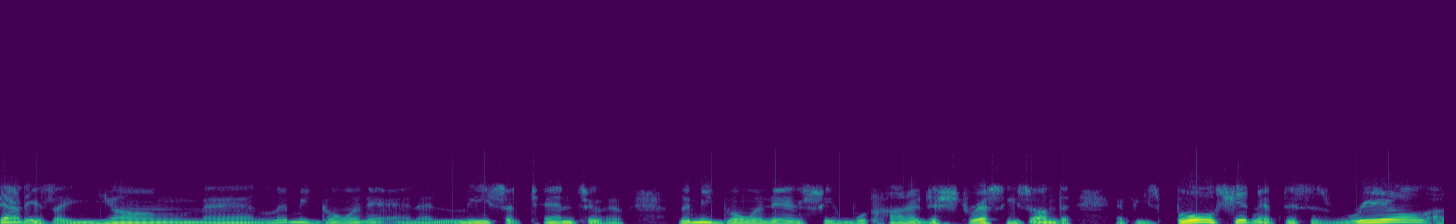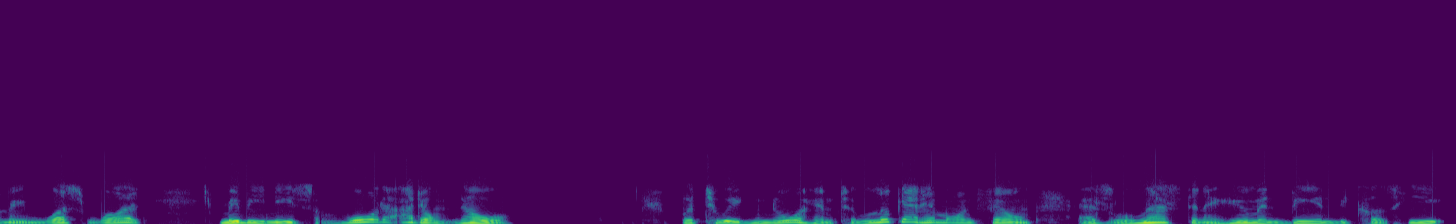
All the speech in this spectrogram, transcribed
that is a young man. Let me go in there and at least attend to him. Let me go in there and see what kind of distress he's under. If he's bullshitting, if this is real, I mean, what's what? Maybe he needs some water. I don't know. But to ignore him, to look at him on film as less than a human being because he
